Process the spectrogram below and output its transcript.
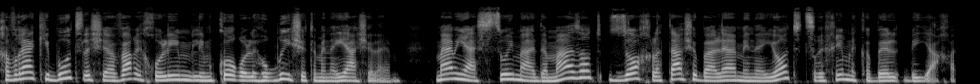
חברי הקיבוץ לשעבר יכולים למכור או להוריש את המניה שלהם. מה הם יעשו עם האדמה הזאת, זו החלטה שבעלי המניות צריכים לקבל ביחד.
